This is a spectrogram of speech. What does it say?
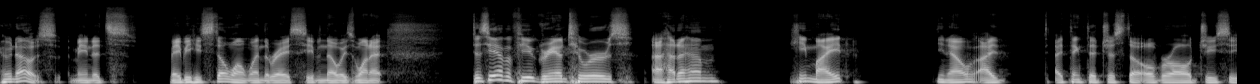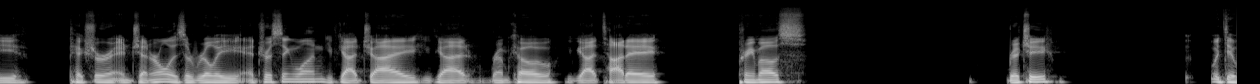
who knows? I mean, it's maybe he still won't win the race, even though he's won it does he have a few grand tours ahead of him? He might. You know, I I think that just the overall GC picture in general is a really interesting one. You've got Jai, you've got Remco, you've got Tadej, Primoz, Richie. What did,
